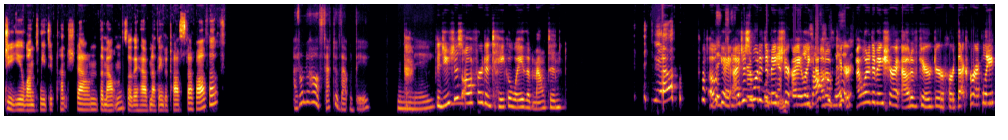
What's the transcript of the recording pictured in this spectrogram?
Do you want me to punch down the mountain so they have nothing to toss stuff off of? I don't know how effective that would be. May Did you just offer to take away the mountain? Yeah. Okay, I just wanted to make can't sure I like out of of it. character. I wanted to make sure I out of character heard that correctly.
